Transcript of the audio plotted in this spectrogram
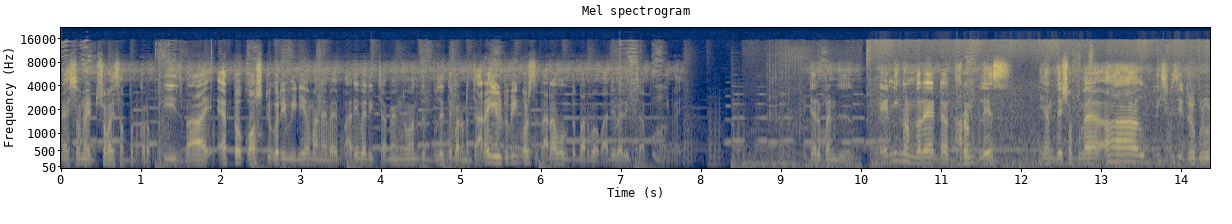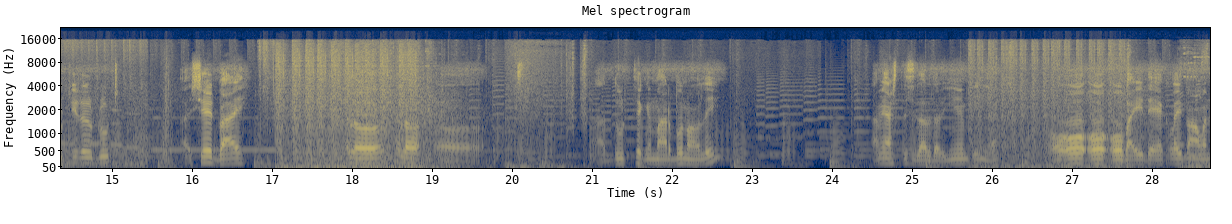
গাইস তোমরা একটু সবাই সাপোর্ট করো প্লিজ ভাই। এত কষ্ট করে ভিডিও মানে ভাই, পারিবারিক চাপ, আমি তোমাদের বুঝাতে পারব না। যারা ইউটিউবিং করছে, তারা বলতে পারব, পারিবারিক চাপ কি, ভাই? এটার উপর ল্যান্ডিং করুন ধরে একটা দারুণ প্লেস এখান থেকে সবগুলা প্লিজ প্লিজ এটা রুট এটা রুট শেড ভাই। হ্যালো হ্যালো দূর থেকে মারবো নাহলে আমি আসতেছি দাঁড়া দাঁড়া ইউএমপি নিয়ে। ও ও ও ভাই এটা একলাই তো আমার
